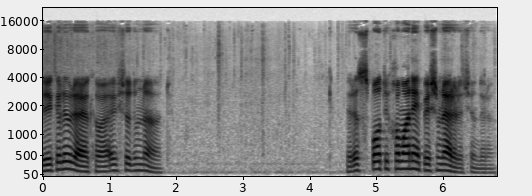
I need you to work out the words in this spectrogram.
Деяка ли вляякава, е више در Лێرە سپۆتی خۆمانەیە پیشم نارە لە دارم.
